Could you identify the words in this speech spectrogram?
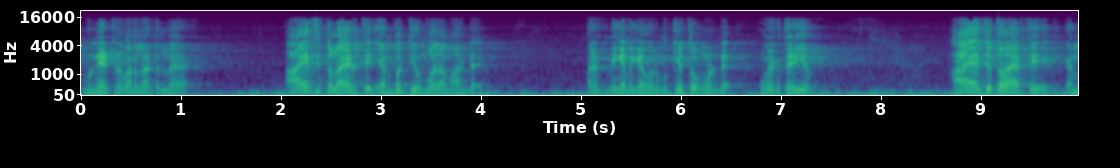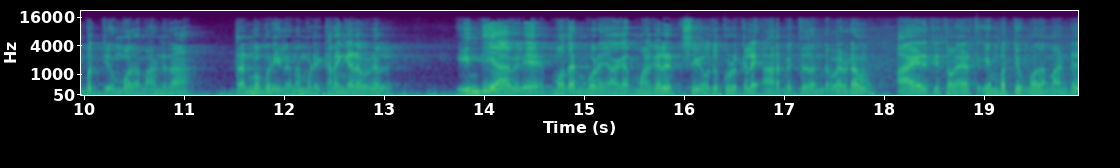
முன்னேற்ற வரலாற்றில் ஆயிரத்தி தொள்ளாயிரத்தி எண்பத்தி ஒன்பதாம் ஆண்டு அதற்கு மிக மிக ஒரு முக்கியத்துவம் உண்டு. உங்களுக்கு தெரியும். ஆயிரத்தி தொள்ளாயிரத்தி எண்பத்தி ஒம்போதாம் ஆண்டு தான் தர்மபுரியில் நம்முடைய கலைஞர் அவர்கள் இந்தியாவிலே முதன் முறையாக மகளிர் சுயோத குழுக்களை ஆரம்பித்தது அந்த வருடம். ஆயிரத்தி தொள்ளாயிரத்தி எண்பத்தி ஒம்போதாம் ஆண்டு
